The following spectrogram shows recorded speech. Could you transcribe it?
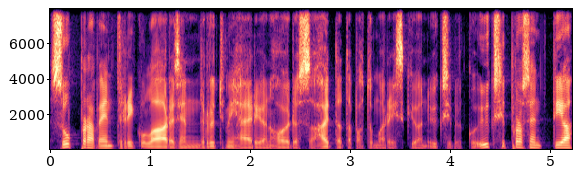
Supraventrikulaarisen rytmihäiriön hoidossa haitatapahtumariski on 1,1 prosenttia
